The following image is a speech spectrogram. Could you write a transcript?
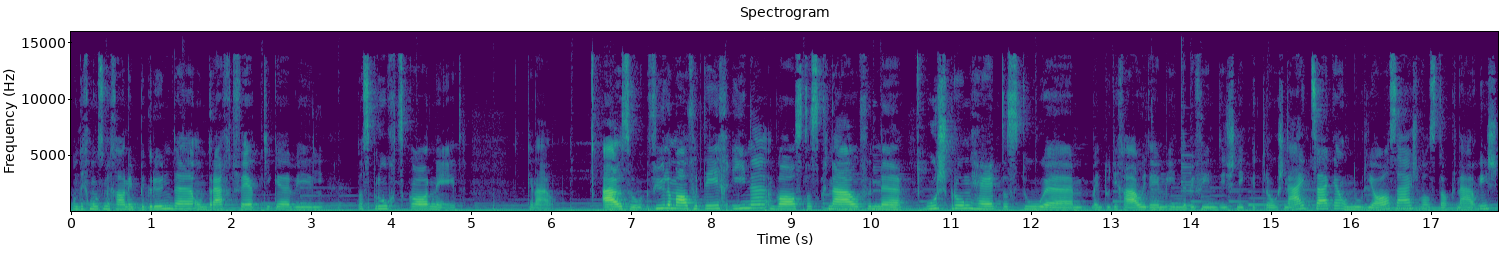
Und ich muss mich auch nicht begründen und rechtfertigen, weil das braucht es gar nicht. Genau. Also, fühle mal für dich rein, was das genau für einen Ursprung hat, dass du, ähm, wenn du dich auch in dem innen befindest, nicht getraust, Nein zu sagen und nur Ja sagst, was da genau ist.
